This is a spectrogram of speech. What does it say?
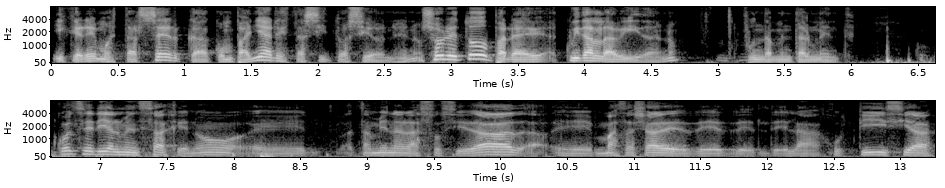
y queremos estar cerca, acompañar estas situaciones, ¿no? sobre todo para cuidar la vida, ¿no? fundamentalmente. ¿Cuál sería el mensaje ¿no? Eh, también a la sociedad, eh, más allá de la justicia?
